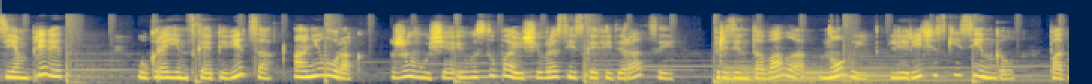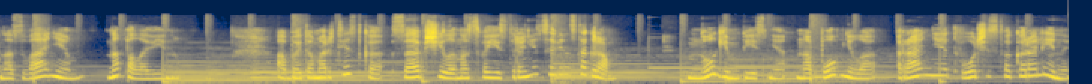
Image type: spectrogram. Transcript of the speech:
Всем привет! Украинская певица Ани Лурак, живущая и выступающая в Российской Федерации, презентовала новый лирический сингл под названием «Наполовину». Об этом артистка сообщила на своей странице в Инстаграм. Многим песня напомнила раннее творчество Каролины.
